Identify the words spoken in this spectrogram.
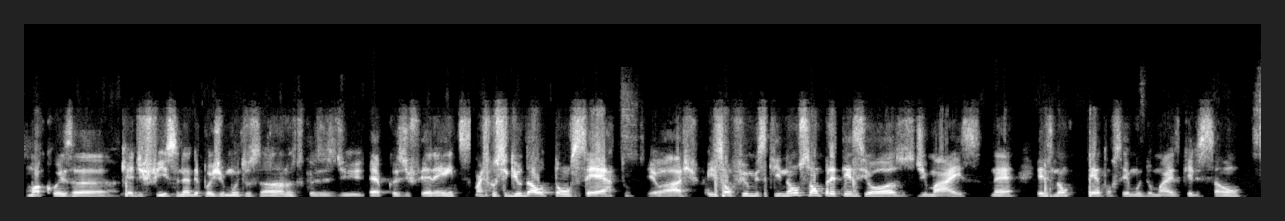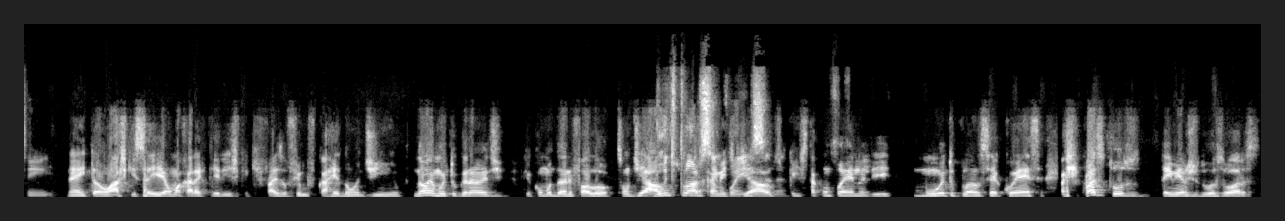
uma coisa que é difícil, né, depois de muitos anos, coisas de épocas diferentes, mas conseguiu dar o tom certo, eu acho. E são filmes que não são pretensiosos demais, né? Eles não tentam ser muito mais do que eles são, Sim. né? Então eu acho que isso aí é uma característica que faz o filme ficar redondinho. Não é muito grande, porque como o Dani falou, são diálogos, Muito plano basicamente diálogos né? que a gente está acompanhando ali, muito plano sequência. Acho que quase todos têm menos de duas horas,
